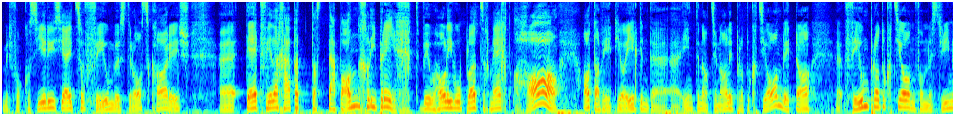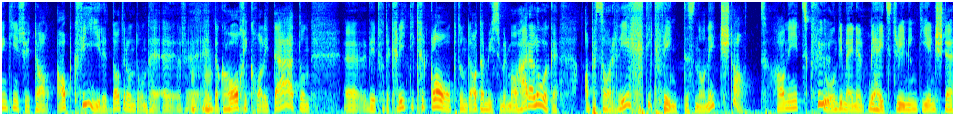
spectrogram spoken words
wir fokussieren uns ja jetzt auf Film, weil es der Oscar ist, äh, dort vielleicht eben, dass der Bann ein bricht, weil Hollywood plötzlich merkt, aha, ah, da wird ja irgendeine äh, internationale Produktion, wird da äh, Filmproduktion von einem Streamingdienst wird da abgefeiert, oder? Und, und äh, äh mhm. hat eine hohe Qualität und äh, wird von den Kritikern gelobt und ah, da müssen wir mal her schauen. Aber so richtig findet es noch nicht statt habe ich das Gefühl. Und ich meine, wir haben Streamingdienste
